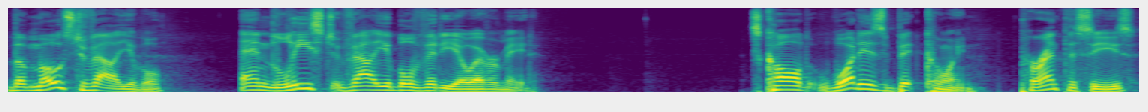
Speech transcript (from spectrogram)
the most valuable and least valuable video ever made. It's called "What Is Bitcoin?" Parentheses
